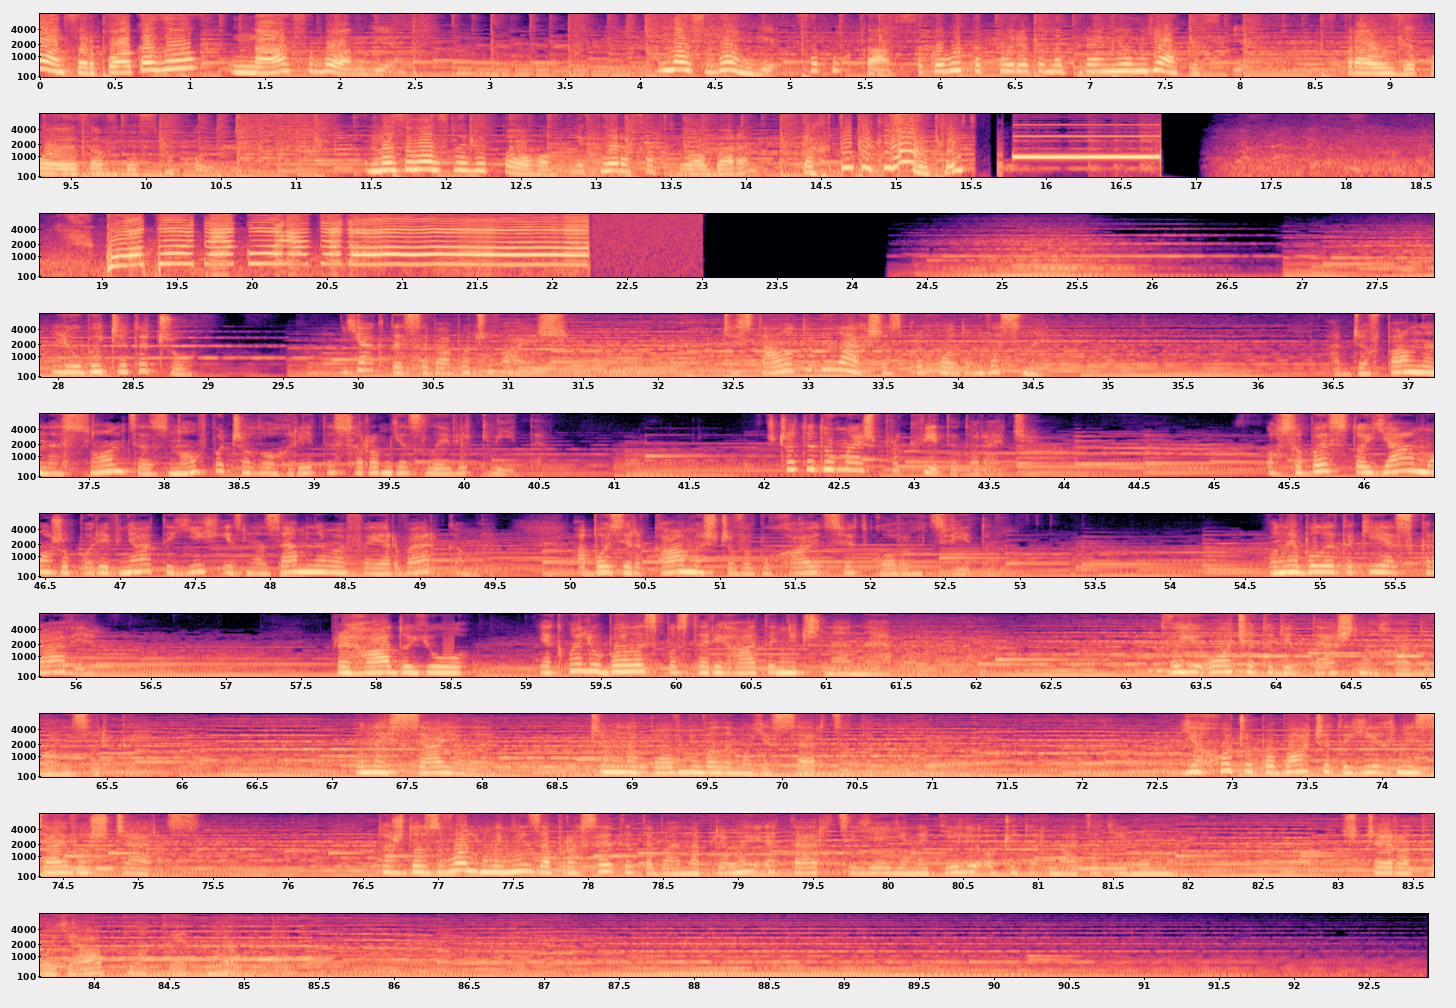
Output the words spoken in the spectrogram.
Спонсор показу наш Бонгі. Наш Бонгі це пухка, соковита курятина преміум якості, страви з якої завжди смакують. Незалежно від того, який рецепт обере, та хто таки купить. Купуйте курятину! Любий читачу, як ти себе почуваєш? Чи стало тобі легше з приходом весни? Адже впевнене сонце знов почало гріти сором'язливі квіти. Що ти думаєш про квіти, до речі? Особисто я можу порівняти їх із наземними феєрверками або зірками, що вибухають святковим цвітом. Вони були такі яскраві. Пригадую, як ми любили спостерігати нічне небо. Твої очі тоді теж нагадували зірки. Вони сяяли, чим наповнювали моє серце теплом. Я хочу побачити їхнє сяйво ще раз. Тож дозволь мені запросити тебе на прямий етер цієї неділі о 14.00. Щиро твоя блакитна рута.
